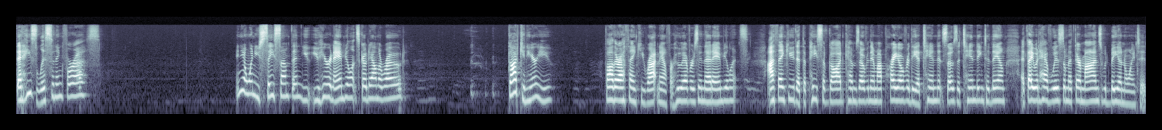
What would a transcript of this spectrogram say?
that He's listening for us. And you know, when you see something, you, you hear an ambulance go down the road, God can hear you. Father, I thank you right now for whoever's in that ambulance. I thank you that the peace of God comes over them. I pray over the attendants, those attending to them, that they would have wisdom, that their minds would be anointed.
